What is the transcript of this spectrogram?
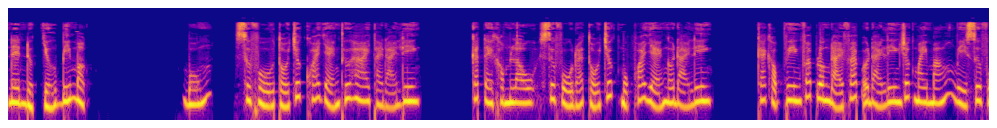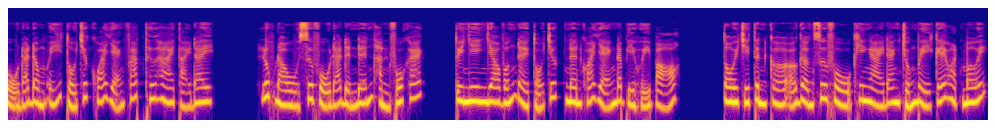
nên được giữ bí mật. 4. Sư phụ tổ chức khóa giảng thứ hai tại Đại Liên. Cách đây không lâu, sư phụ đã tổ chức một khóa giảng ở Đại Liên. Các học viên Pháp Luân Đại Pháp ở Đại Liên rất may mắn vì sư phụ đã đồng ý tổ chức khóa giảng Pháp thứ hai tại đây. Lúc đầu, sư phụ đã định đến thành phố khác. Tuy nhiên do vấn đề tổ chức nên khóa giảng đã bị hủy bỏ Tôi chỉ tình cờ ở gần sư phụ khi ngài đang chuẩn bị kế hoạch mới,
